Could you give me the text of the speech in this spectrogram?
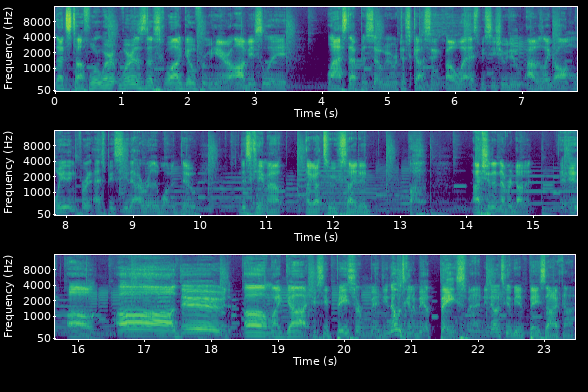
That's tough. Where, where where does the squad go from here? Obviously, last episode we were discussing, oh, what SBC should we do? I was like, oh, I'm waiting for an SBC that I really want to do. This came out. I got too excited. Oh, I should have never done it. It, it. Oh, oh, dude. Oh my gosh. You see base or mid. You know it's gonna be a base, man. You know it's gonna be a base icon.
